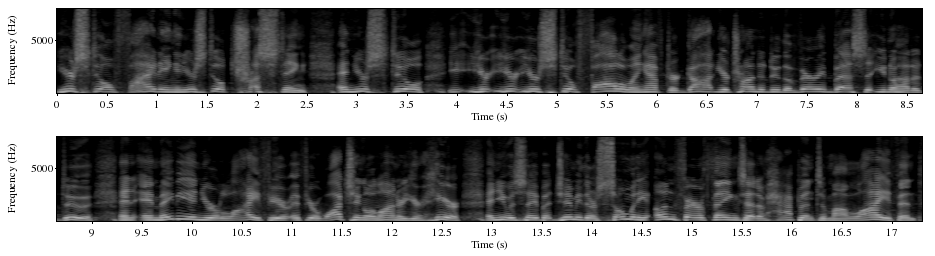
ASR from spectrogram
you're still fighting and you're still trusting and you're still you're, you're, you're still following after god. You're trying to do the very best that you know how to do. And, and maybe in your life you're, if you're watching online or you're here and you would say but jimmy there's so many unfair things that have happened to my life and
